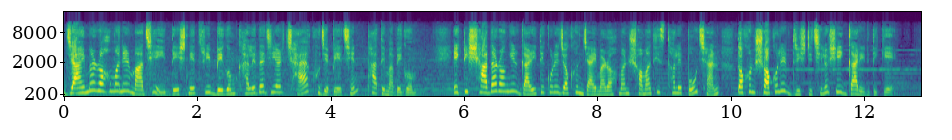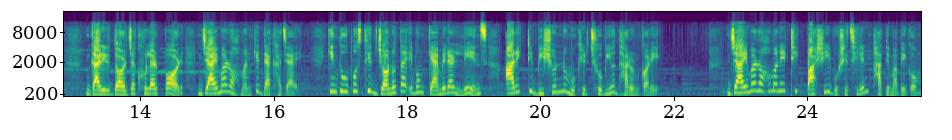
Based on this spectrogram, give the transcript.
জাইমা রহমানের মাঝেই দেশনেত্রী বেগম খালেদা জিয়ার ছায়া খুঁজে পেয়েছেন ফাতেমা বেগম। একটি সাদা রঙের গাড়িতে করে যখন জাইমা রহমান সমাধিস্থলে পৌঁছান, তখন সকলের দৃষ্টি ছিল সেই গাড়ির দিকে। গাড়ির দরজা খোলার পর জাইমা রহমানকে দেখা যায়। কিন্তু উপস্থিত জনতা এবং ক্যামেরার লেন্স আরেকটি বিষণ্ন মুখের ছবিও ধারণ করে। জাইমা রহমানের ঠিক পাশেই বসেছিলেন ফাতেমা বেগম।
